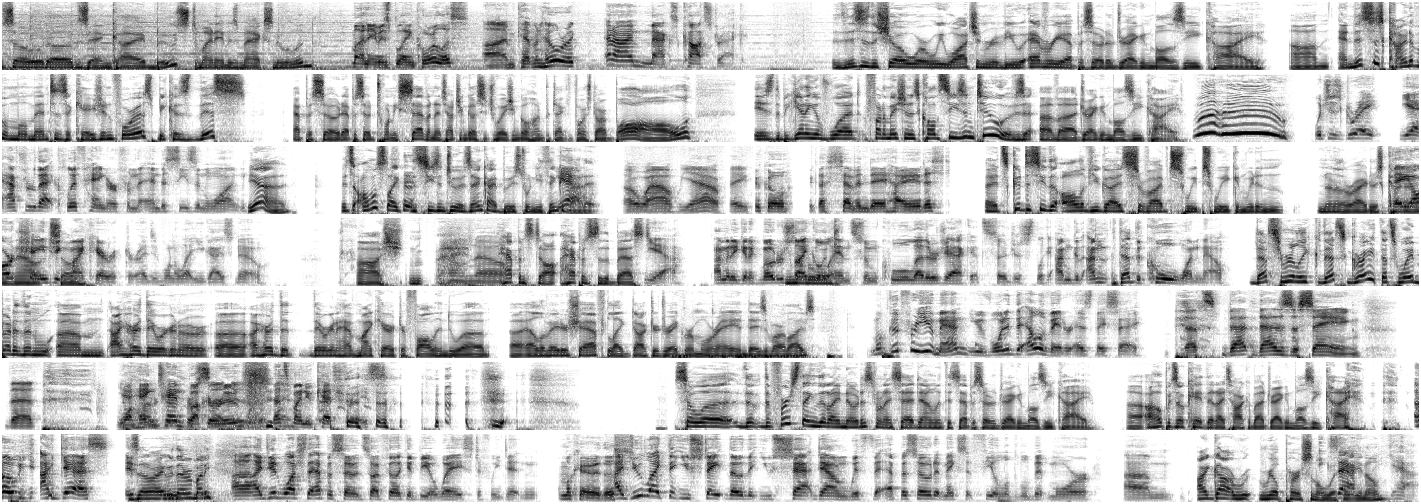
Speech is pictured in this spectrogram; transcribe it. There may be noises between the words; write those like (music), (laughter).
Episode of Zenkai Boost. My name is Max Newland. My name is Blaine Corliss. I'm Kevin Hilrich. And I'm Max Kostrak. This is the show where we watch and review every episode of Dragon Ball Z Kai. Um, and this is kind of a momentous occasion for us because this episode, episode 27, A Touch and Go Situation, Gohan, Protect the Four Star Ball, is the beginning of what Funimation has called season two of, Z- of uh, Dragon Ball Z Kai. Woohoo! Which is great. Yeah, after that cliffhanger from the end of season one. Yeah. It's almost like (laughs) the season two of Zenkai Boost when you think Yeah. about it. Oh wow, yeah. Hey, Took a, took a seven day hiatus. Uh, It's good to see that all of you guys survived sweeps week and we didn't, none of the writers cut They are anyone out. changing so, my character. I did want to let you guys know. uh, sh- oh no. happens to all, happens to the best. Yeah. I'm gonna get a motorcycle when- and some cool leather jackets. So just look, I'm I'm That- the cool one now. That's really that's great. That's way better than um I heard they were going to uh I heard that they were going to have my character fall into a, a elevator shaft like Dr. Drake Ramoray in Days of Our Lives. Well, good for you, man. You avoided the elevator, as they say. That's that. That is a saying that. (laughs) Yeah, hang ten, Buckaroo. That's my new catchphrase. (laughs) So uh the the first thing that I noticed when I sat down with this episode of Dragon Ball Z Kai. Uh, I hope it's okay that I talk about Dragon Ball Z Kai. (laughs) oh, I guess. Is It- that all right with everybody? uh, I did watch the episode, so I feel like it'd be a waste if we didn't. I'm okay with this. I do like that you state though that you sat down with the episode. It makes it feel a little bit more um I got r- real personal with it, you know. Yeah.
